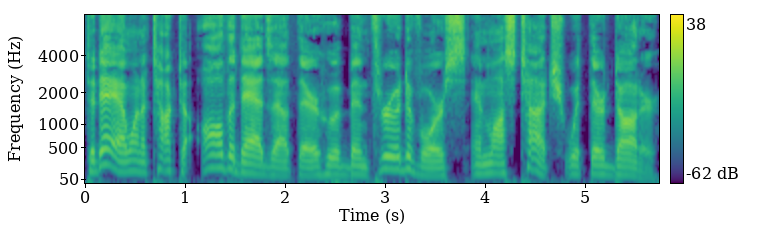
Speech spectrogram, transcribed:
Today, I want to talk to all the dads out there who have been through a divorce and lost touch with their daughter.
